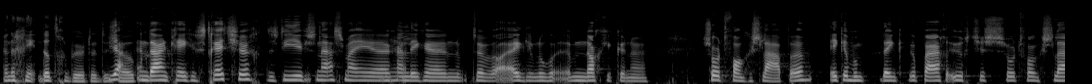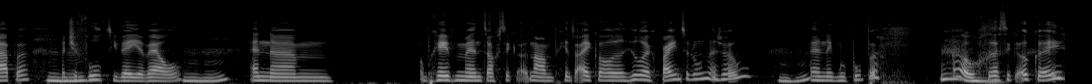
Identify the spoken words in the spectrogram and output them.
En dat, ging, dat gebeurde dus ja, ook. en Daan kreeg een stretcher. Dus die heeft naast mij eh, gaan liggen. En toen hebben we eigenlijk nog een nachtje kunnen soort van geslapen. Ik heb een, denk ik een paar uurtjes soort van geslapen. Want je Mhm. voelt die weeën wel. Mhm. En ehm, op een gegeven moment dacht ik, nou, het begint eigenlijk al heel erg pijn te doen en zo. Mhm. En ik moet poepen. Oh. Toen dacht ik, oké,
